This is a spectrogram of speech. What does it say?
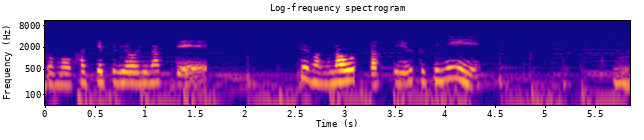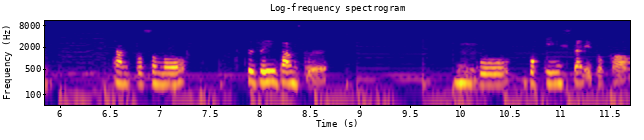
その白血病になって、で、まあ、治ったっていう時に、うん。ちゃんとその、骨髄バンクにこう、募金したりとか、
